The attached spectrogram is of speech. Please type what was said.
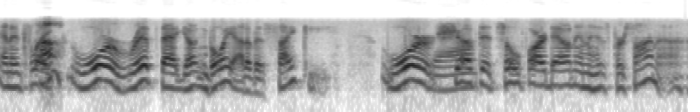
And it's like huh. war ripped that young boy out of his psyche. War yeah. shoved it so far down in his persona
